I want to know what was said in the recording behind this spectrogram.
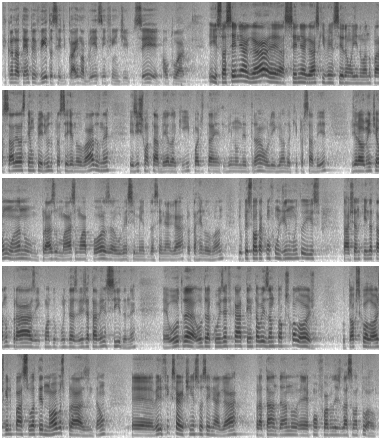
ficando atento evita-se de cair na blitz, enfim, de ser autuado. Isso, a CNH, é, as CNHs que venceram aí no ano passado, elas têm um período para ser renovadas, né? Existe uma tabela aqui, pode estar vindo no Netran ou ligando aqui para saber. Geralmente é um ano, prazo máximo após o vencimento da CNH para estar renovando. E o pessoal está confundindo muito isso. Está achando que ainda está no prazo e quando muitas das vezes já está vencida. Né? É, outra, outra coisa é ficar atento ao exame toxicológico. O toxicológico ele passou a ter novos prazos. Então, é, verifique certinho a sua CNH para estar tá andando é, conforme a legislação atual.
